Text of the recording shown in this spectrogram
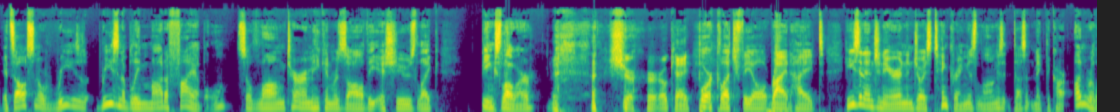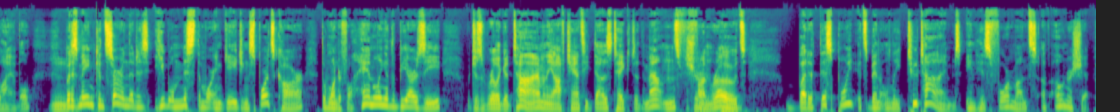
It's also rea- reasonably modifiable, so long term he can resolve the issues like being slower, Sure, okay. bore clutch feel, ride height. He's an engineer and enjoys tinkering as long as it doesn't make the car unreliable. Hmm. But his main concern that is he will miss the more engaging sports car, the wonderful handling of the BRZ, which is a really good time on the off chance he does take it to the mountains for fun roads. But at this point, it's been only two times in his four months of ownership.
